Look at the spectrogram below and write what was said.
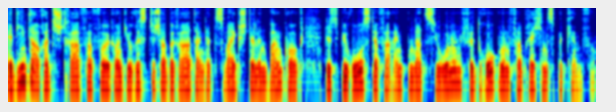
Er diente auch als Strafverfolger und juristischer Berater in der Zweigstelle in Bangkok des Büros der Vereinten Nationen für Drogen- und Verbrechensbekämpfung.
